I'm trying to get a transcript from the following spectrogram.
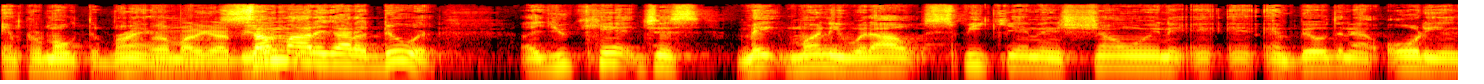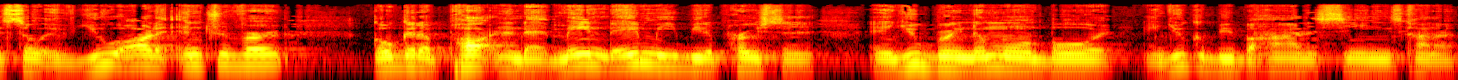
and promote the brand. Somebody gotta Somebody got to do it. Like you can't just make money without speaking and showing and, and- and building that audience. So if you are the introvert, go get a partner that may they may be the person, and you bring them on board, and you could be behind the scenes, kind of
